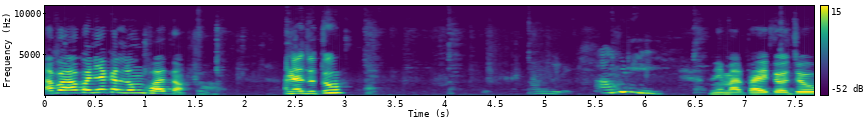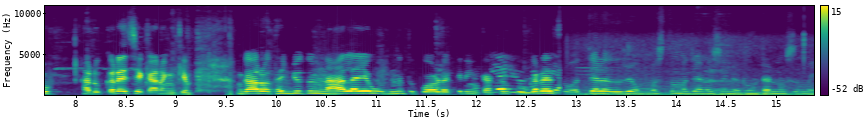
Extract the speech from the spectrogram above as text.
આપ આપણને એક જ લૂંખો હતો. હા. અને જો તું? ને મારા ભાઈ તો જો સારું કરે છે કારણ કે ગારો થઈ ગયું હતું ને હાલા એવું જ નહોતું પાવડર કરીને કાં ખરખું કરે છે. અત્યારે તો જો મસ્ત મજાનો છે ને રોંઢાનો સમય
